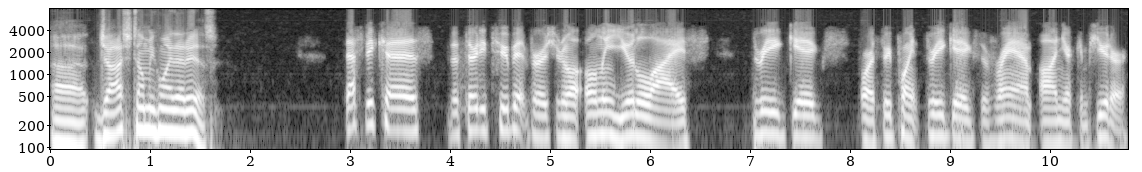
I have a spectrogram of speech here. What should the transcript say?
Uh, Josh, tell me why that is. That's because the 32-bit version will only utilize 3 gigs or 3.3 gigs of RAM on your computer.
